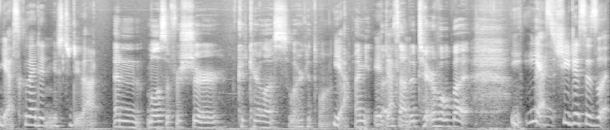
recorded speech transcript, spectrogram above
yes because i didn't used to do that. And Melissa for sure could care less what her kids want. Yeah, I mean, it that sounded terrible, but Y- yes she just is like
